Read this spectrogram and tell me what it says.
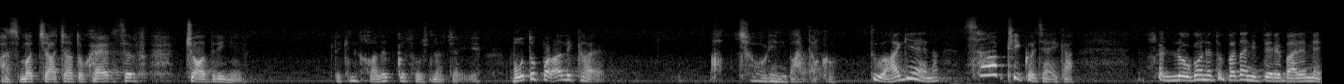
हसमत चाचा तो खैर सिर्फ़ चौधरी हैं लेकिन खालिद को सोचना चाहिए। वो तो पढ़ा लिखा है। अब छोड़ इन बातों को। तू आ गया है ना? सब ठीक हो जाएगा। लोगों ने तो पता नहीं तेरे बारे में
